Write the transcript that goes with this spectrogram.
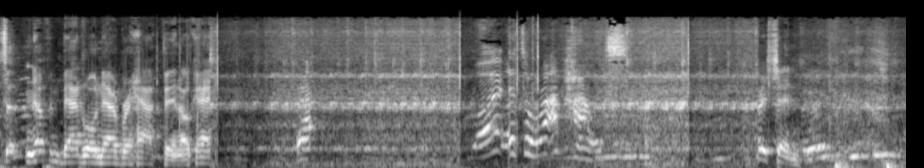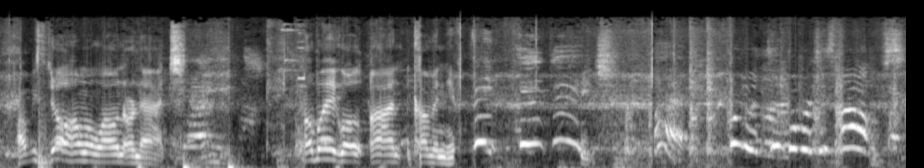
So nothing bad will never happen, okay? What? It's a rap house. Christian, are we still home alone or not? Nobody will on come in here. What? We're gonna take over his house.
